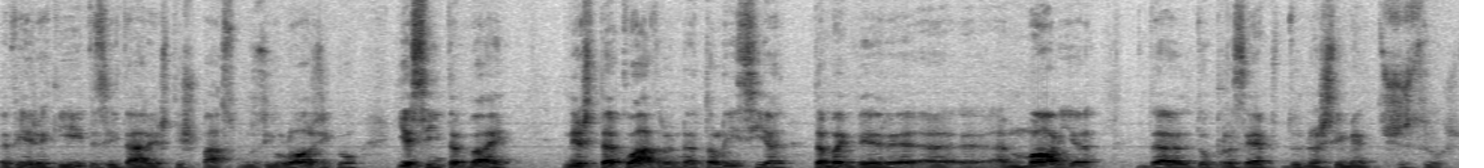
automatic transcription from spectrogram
a vir aqui visitar este espaço museológico e assim também, nesta quadra natalícia, também ver a, a, a memória da, do presépio do nascimento de Jesus.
